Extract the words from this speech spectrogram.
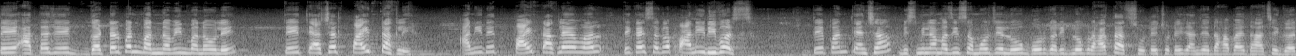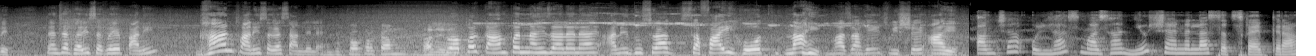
ते आता जे गटर पण बन नवीन बनवले ते त्याच्यात पाईप टाकले. आणि ते पाईप टाकल्यावर ते काय सगळं पाणी रिव्हर्स ते पण त्यांच्या बिस्मिल्ला मस्जिद समोर जे लोक गोरगरीब लोक राहतात छोटे छोटे ज्यांचे दहा बाय दहाचे घर आहे त्यांच्या घरी सगळे हे पाणी घाण पाणी सगळं सांडलेलं आहे. म्हणजे प्रॉपर काम झालेलं आहे. प्रॉपर काम पण नाही झालेलं आहे आणि दुसरा सफाई होत नाही. माझा हेच विषय आहे. आमच्या उल्हास माझा न्यूज चॅनलला सबस्क्राईब करा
